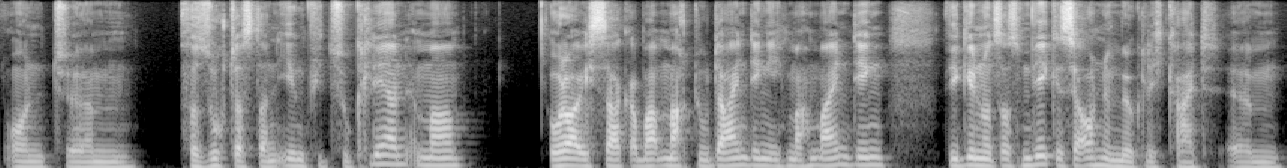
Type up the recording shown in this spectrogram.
Und ähm, versuche das dann irgendwie zu klären immer. Oder ich sage, aber mach du dein Ding, ich mach mein Ding. Wir gehen uns aus dem Weg, ist ja auch eine Möglichkeit, ähm,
